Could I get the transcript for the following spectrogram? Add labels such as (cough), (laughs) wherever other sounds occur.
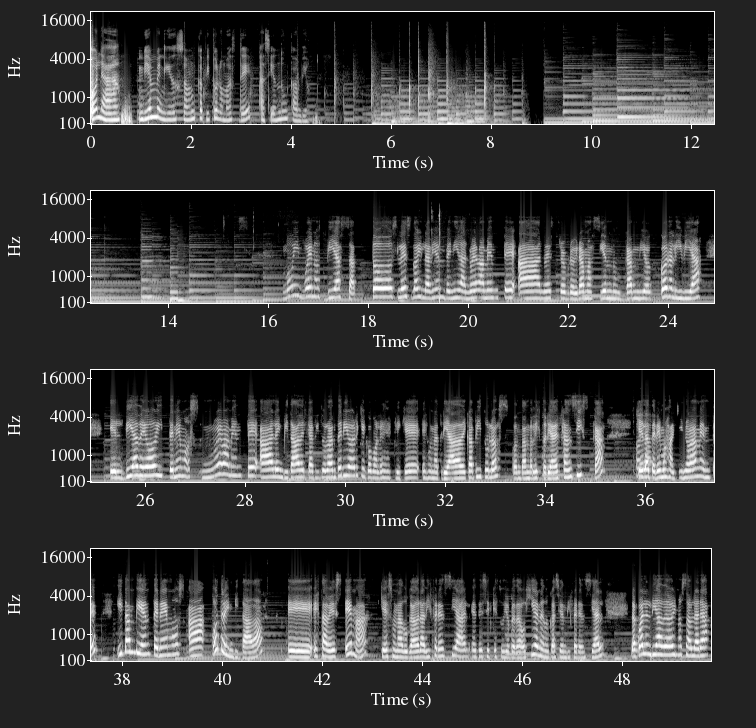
Hola, bienvenidos a un capítulo más de Haciendo un Cambio. Muy buenos días a todos. Les doy la bienvenida nuevamente a nuestro programa Haciendo un Cambio con Olivia. El día de hoy tenemos nuevamente a la invitada del capítulo anterior, que como les expliqué es una triada de capítulos contando la historia de Francisca, que la tenemos aquí nuevamente. Y también tenemos a otra invitada, eh, esta vez Emma, que es una educadora diferencial, es decir, que estudió pedagogía en educación diferencial, la cual el día de hoy nos hablará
